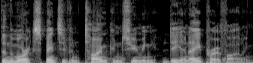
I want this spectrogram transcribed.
than the more expensive and time consuming DNA profiling.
